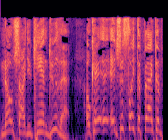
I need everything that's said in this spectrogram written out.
no, Shad, you can't do that. Okay, it's just like the fact of,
